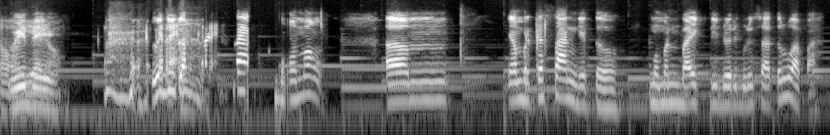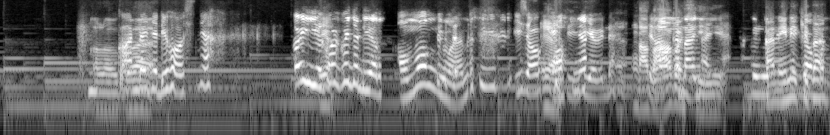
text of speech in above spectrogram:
Oh, Wih iya. Lu juga ngomong em, yang berkesan gitu. Momen baik di 2021 lu apa? Kalau Kok gua Anda jadi hostnya? Oh iya, Iya. kok gue jadi yang ngomong gimana sih? Is oke Ya. sih, ya udah. apa-apa sih. Kan ini kita-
